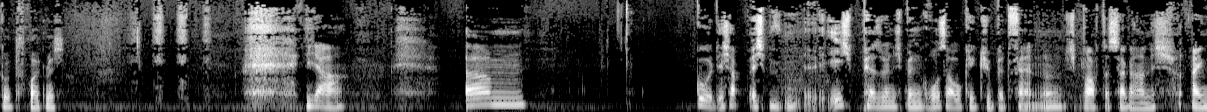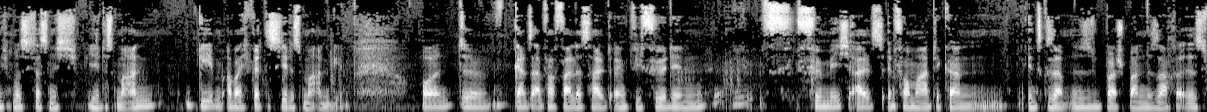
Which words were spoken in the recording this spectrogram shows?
Gut, freut mich. Ja. Ähm, gut, ich habe ich, ich persönlich bin ein großer OkCupid-Fan. Ne? Ich brauche das ja gar nicht. Eigentlich muss ich das nicht jedes Mal angeben, aber ich werde es jedes Mal angeben. Und äh, ganz einfach, weil es halt irgendwie für den, für mich als Informatiker insgesamt eine super spannende Sache ist,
